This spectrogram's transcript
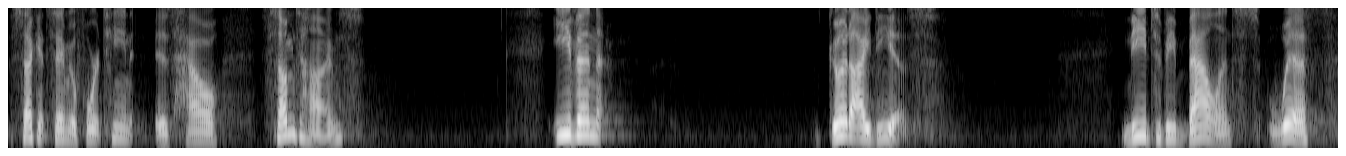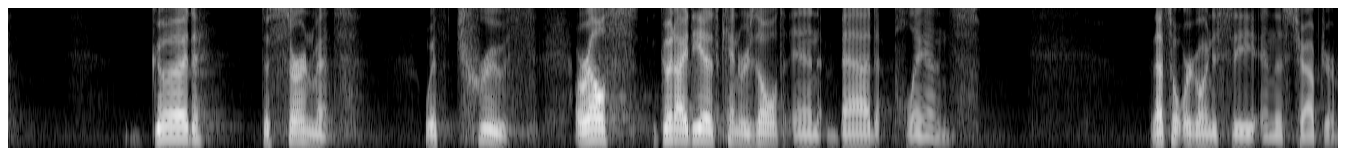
2 Samuel 14 is how sometimes even good ideas need to be balanced with good discernment, with truth, or else good ideas can result in bad plans. That's what we're going to see in this chapter.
